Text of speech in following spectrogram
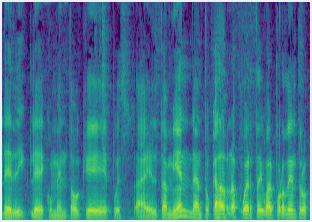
le, di- le comentó que pues a él también le han tocado la puerta igual por dentro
